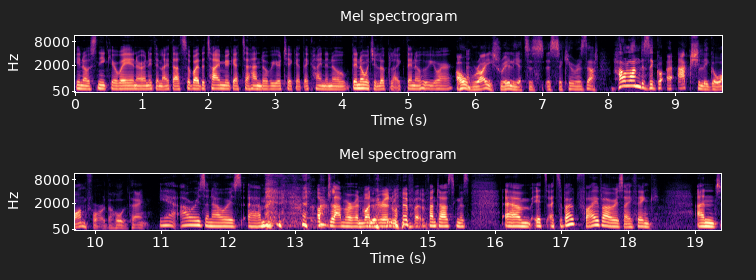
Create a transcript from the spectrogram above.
you know, sneak your way in or anything like that. So by the time you get to hand over your ticket, they kind of know they know what you look like. They know who you are. oh, right, really? It's as, as secure as that. How long does it go, uh, actually go on for, the whole thing? Yeah, hours and hours um, of glamour and wonder and fa- fantasticness. Um, it's it's about five hours, I think. And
